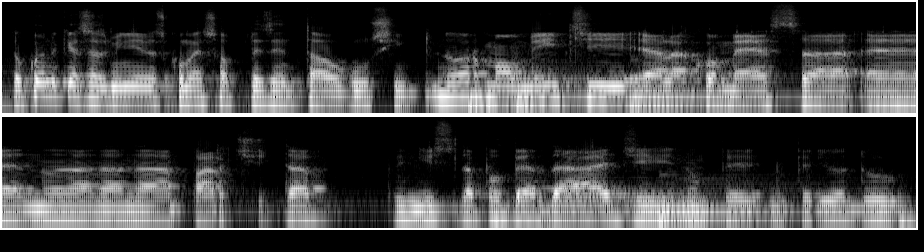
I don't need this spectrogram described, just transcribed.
Então quando que essas meninas começam a apresentar algum sintoma? Normalmente ela começa é, na, na, na, parte da do início da puberdade, no, no período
